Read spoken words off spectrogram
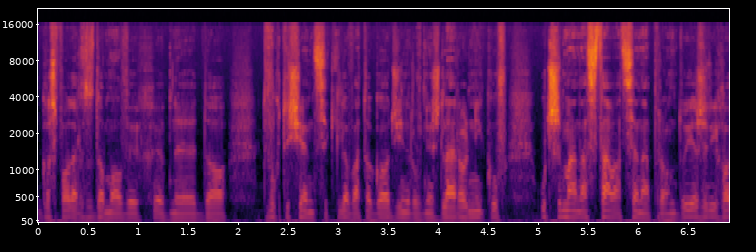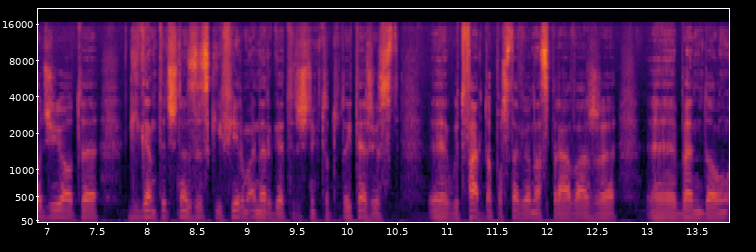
gospodarstw domowych e, do 2000 kWh, również dla rolników utrzymana stała cena prądu. Jeżeli chodzi o te gigantyczne zyski firm energetycznych, to tutaj też jest jakby twardo postawiona sprawa, że będą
